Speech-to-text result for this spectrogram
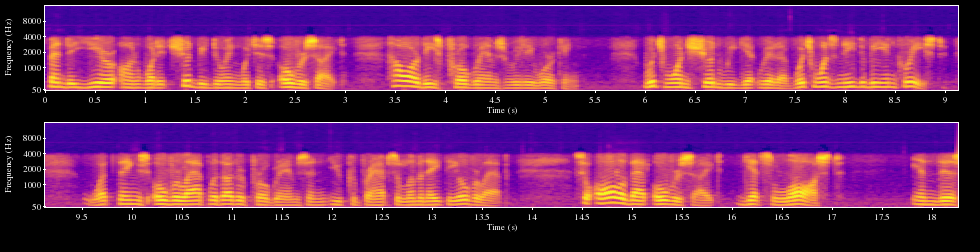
spend a year on what it should be doing, which is oversight. How are these programs really working? Which ones should we get rid of? Which ones need to be increased? What things overlap with other programs, and you could perhaps eliminate the overlap? So all of that oversight gets lost in this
